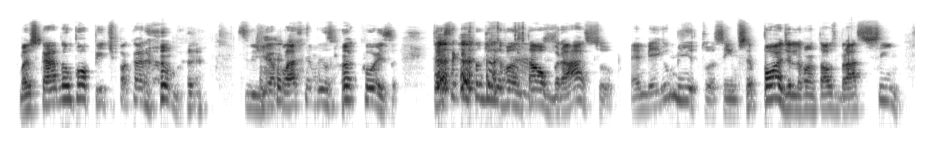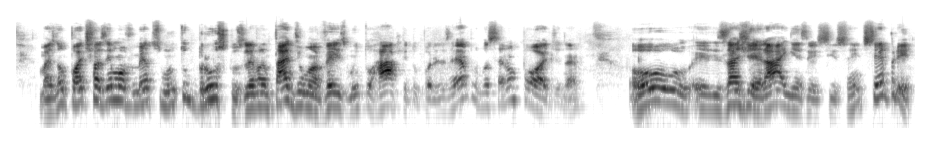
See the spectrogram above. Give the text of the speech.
mas os caras dão palpite pra caramba. Né? Cirurgia plástica é a mesma coisa. Então, essa questão de levantar o braço é meio mito. Assim, você pode levantar os braços, sim, mas não pode fazer movimentos muito bruscos. Levantar de uma vez muito rápido, por exemplo, você não pode, né? Ou exagerar em exercício. A gente sempre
